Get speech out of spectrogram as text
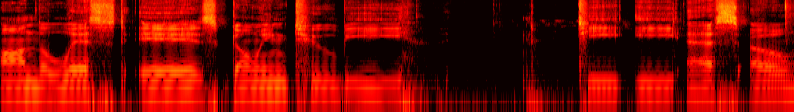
on the list is going to be TESO.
